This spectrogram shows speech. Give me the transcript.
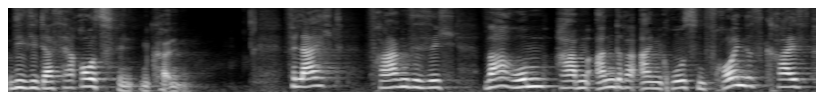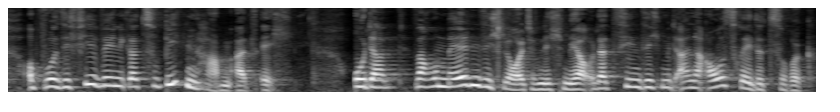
wie Sie das herausfinden können. Vielleicht fragen Sie sich, warum haben andere einen großen Freundeskreis, obwohl sie viel weniger zu bieten haben als ich? Oder warum melden sich Leute nicht mehr oder ziehen sich mit einer Ausrede zurück?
